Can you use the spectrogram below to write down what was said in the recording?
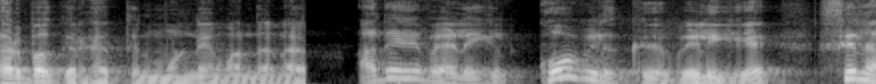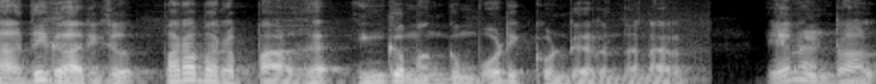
கர்ப்ப கிரகத்தின் முன்னே வந்தனர். அதே வேளையில் கோவிலுக்கு வெளியே சில அதிகாரிகள் பரபரப்பாக இங்கும் அங்கும் ஓடிக்கொண்டிருந்தனர். ஏனென்றால்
